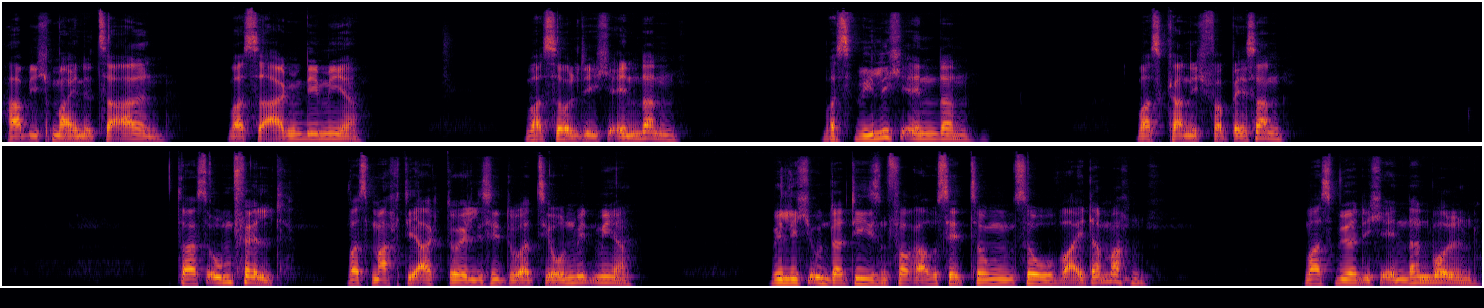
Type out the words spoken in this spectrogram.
Habe ich meine Zahlen? Was sagen die mir? Was sollte ich ändern? Was will ich ändern? Was kann ich verbessern? Das Umfeld. Was macht die aktuelle Situation mit mir? Will ich unter diesen Voraussetzungen so weitermachen? Was würde ich ändern wollen?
